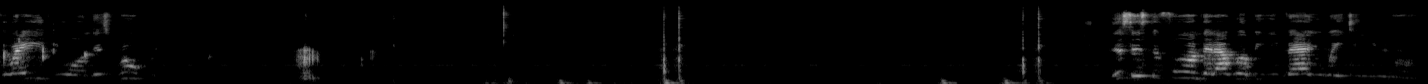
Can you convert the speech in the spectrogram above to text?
grade you on this rubric. This is the form that I will be evaluating you on.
